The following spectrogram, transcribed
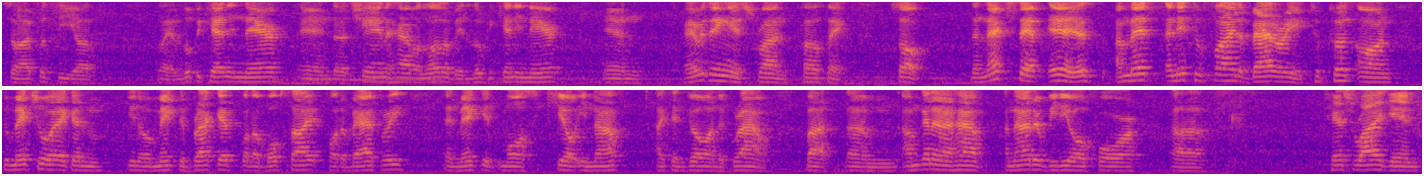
So I put the uh, like lubricant in there and the chain have a little bit lubricant in there. And everything is run perfect. So the next step is I need, I need to find a battery to put on to make sure I can you know make the bracket for the both side for the battery and make it more secure enough I can go on the ground. But um, I'm gonna have another video for uh, test ride again.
